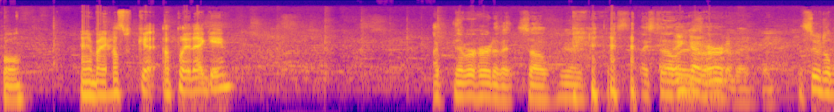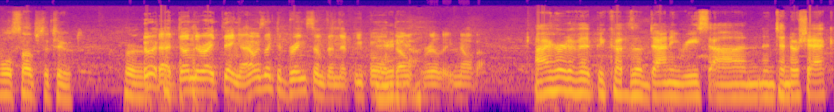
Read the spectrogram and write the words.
Cool. Anybody else get uh, play that game? I've never heard of it, so yeah, I I still think I've heard of it. but- a suitable substitute. For, Good, I've done the right thing. I always like to bring something that people There don't really know about. I heard of it because of Donnie Reese on Nintendo Shack.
